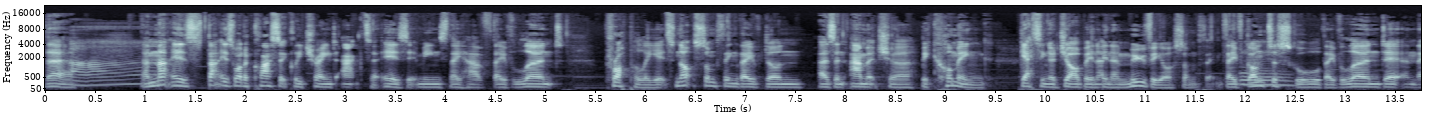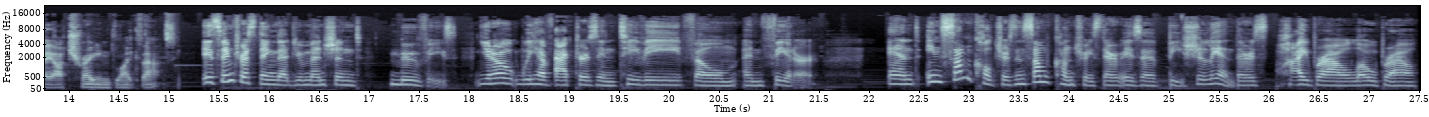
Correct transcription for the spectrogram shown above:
there. Ah. And that is that is what a classically trained actor is. It means they have they've learnt properly. It's not something they've done as an amateur becoming getting a job in a, in a movie or something. They've mm. gone to mm. school, they've learned it and they are trained like that. It's interesting that you mentioned movies. You know, we have actors in TV, film, and theater. And in some cultures, in some countries, there is a 鄙视链. There's highbrow, lowbrow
